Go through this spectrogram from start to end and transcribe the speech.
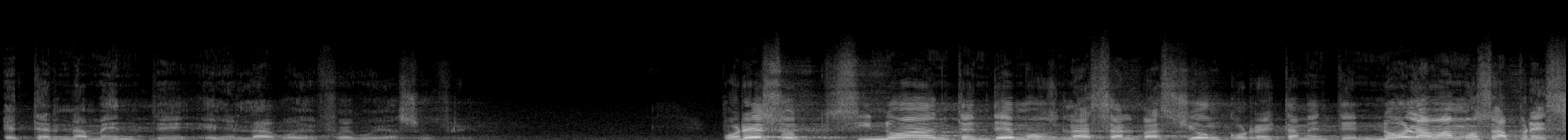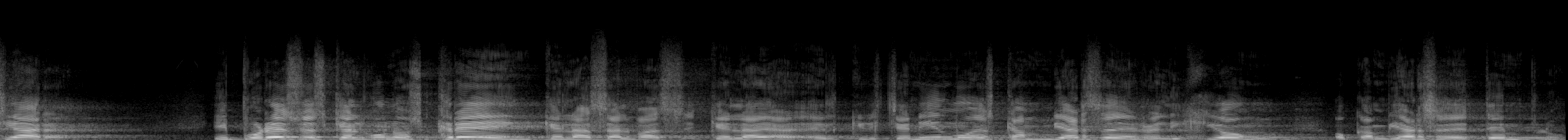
eternamente en el lago de fuego y azufre. Por eso, si no entendemos la salvación correctamente, no la vamos a apreciar. Y por eso es que algunos creen que, la que el cristianismo es cambiarse de religión o cambiarse de templo.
